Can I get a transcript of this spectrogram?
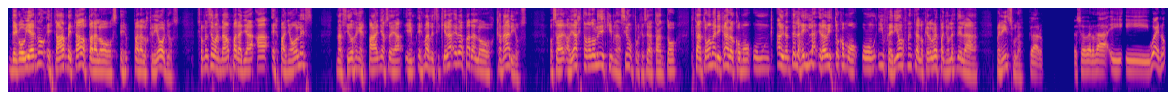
de gobierno estaban vetados para los, eh, para los criollos. Solamente se mandaban para allá a españoles nacidos en España, o sea, es más, ni siquiera era para los canarios. O sea, había hasta una doble discriminación, porque, o sea, tanto, tanto un americano como un habitante de las islas era visto como un inferior frente a lo que eran los españoles de la península. Claro, eso es verdad. Y, y bueno,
